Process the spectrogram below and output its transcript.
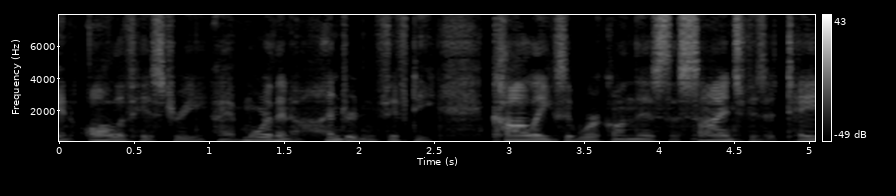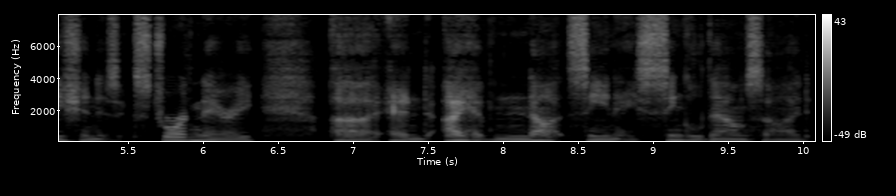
in all of history. I have more than 150 colleagues that work on this. The science visitation is extraordinary, uh, and I have not seen a single downside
